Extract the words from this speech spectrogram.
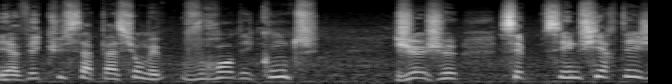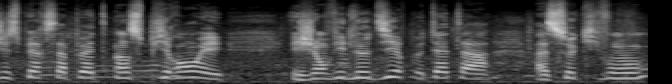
et a, vécu sa passion. Mais vous vous rendez compte je, je, C'est une fierté, j'espère que ça peut être inspirant et, et j'ai envie de le dire peut-être à, à, ceux qui vont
